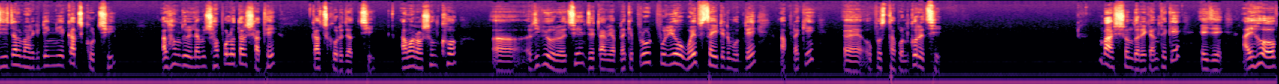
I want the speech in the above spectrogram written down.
ডিজিটাল মার্কেটিং নিয়ে কাজ করছি। আলহামদুলিল্লাহ আমি সফলতার সাথে কাজ করে যাচ্ছি। আমার অসংখ্য রিভিউ রয়েছে যেটা আমি আপনাকে পোর্টফোলিও ওয়েবসাইটের মধ্যে আপনাকে উপস্থাপন করেছি। বাস সুন্দর এখান থেকে। এই যে I hope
